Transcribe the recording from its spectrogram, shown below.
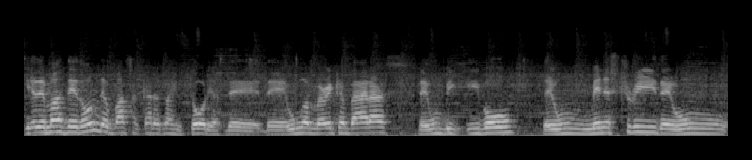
Y además, ¿de dónde va a sacar esas historias? ¿De, de un American Badass? ¿De un Big Evil? ¿De un Ministry? ¿De un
